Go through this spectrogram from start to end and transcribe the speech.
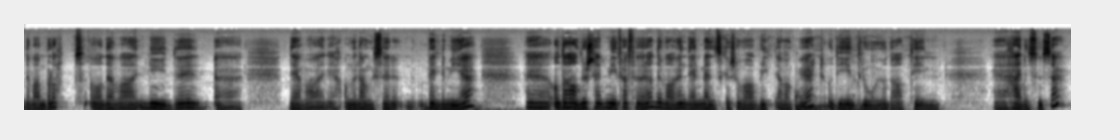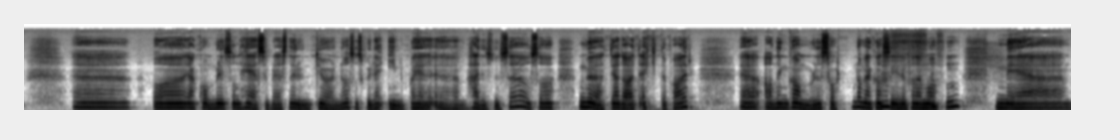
det var blått, og det var lyder, eh, det var ambulanser, veldig mye. Eh, og da hadde det skjedd mye fra før av. Det var jo en del mennesker som var blitt evakuert, og de dro jo da til eh, Herreshuset. Og jeg kom litt sånn heseblesende rundt hjørnet, og så skulle jeg inn på eh, Herreshuset, og så møter jeg da et ektepar eh, av den gamle sorten, om jeg kan si det på den måten, med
